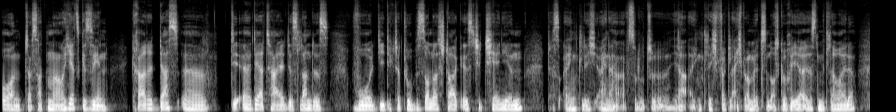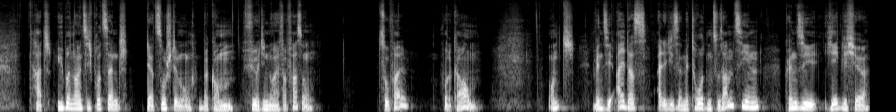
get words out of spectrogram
Und das hat man auch jetzt gesehen. Gerade das, äh, der, äh, der Teil des Landes, wo die Diktatur besonders stark ist, Tschetschenien, das eigentlich eine absolute, ja, eigentlich vergleichbar mit Nordkorea ist mittlerweile, hat über 90 Prozent der Zustimmung bekommen für die neue Verfassung. Zufall? Wohl kaum. Und wenn Sie all das, alle diese Methoden zusammenziehen, können Sie jegliche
